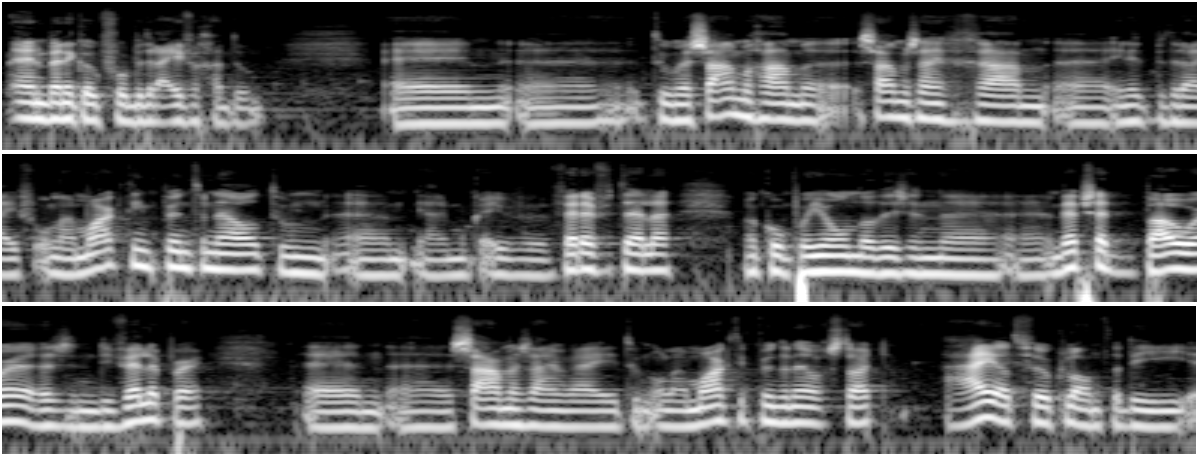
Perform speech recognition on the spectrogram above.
En ben ik ook voor bedrijven gaan doen. En toen we samen, gaan, samen zijn gegaan in het bedrijf onlinemarketing.nl, toen, ehm, ja, dat moet ik even verder vertellen. Mijn compagnon, dat is een, een websitebouwer, dat is een developer. En samen zijn wij toen onlinemarketing.nl gestart. Hij had veel klanten die,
